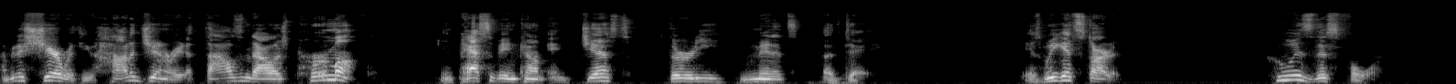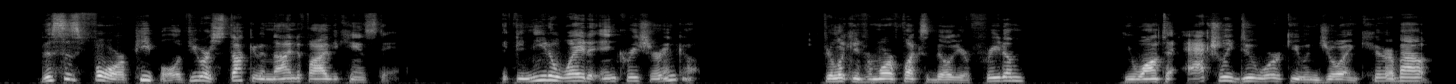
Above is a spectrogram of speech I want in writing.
I'm going to share with you how to generate $1,000 per month in passive income in just 30 minutes a day. As we get started, who is this for? This is for people if you are stuck in a 9 to 5 you can't stand. If you need a way to increase your income if you're looking for more flexibility or freedom, you want to actually do work you enjoy and care about,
